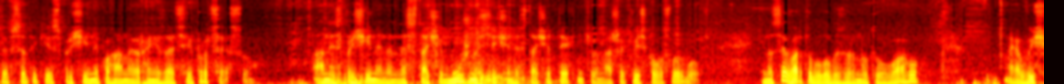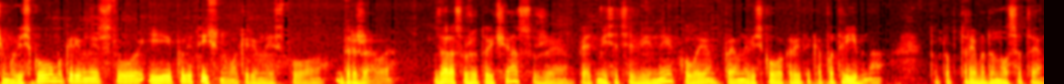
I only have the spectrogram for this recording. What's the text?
це все-таки з причини поганої організації процесу, а не з причини нестачі мужності чи нестачі техніки у наших військовослужбовців. І на це варто було би звернути увагу е, вищому військовому керівництву і політичному керівництву держави. зараз уже той час, уже 5 місяців війни, коли певна військова критика потрібна. Тобто треба доносити,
